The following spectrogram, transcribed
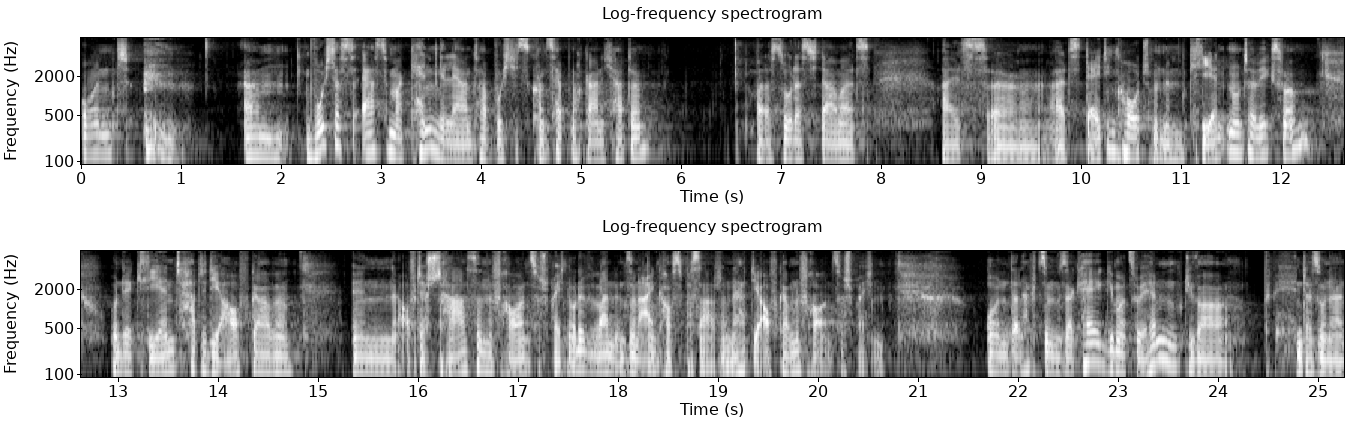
Und ähm, wo ich das erste Mal kennengelernt habe, wo ich dieses Konzept noch gar nicht hatte, war das so, dass ich damals als, äh, als Dating Coach mit einem Klienten unterwegs war. Und der Klient hatte die Aufgabe, in, auf der Straße eine Frau anzusprechen. Oder wir waren in so einer Einkaufspassage und er hat die Aufgabe, eine Frau anzusprechen. Und dann habe ich zu ihm gesagt, hey, geh mal zu ihr hin. Die war hinter so einer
